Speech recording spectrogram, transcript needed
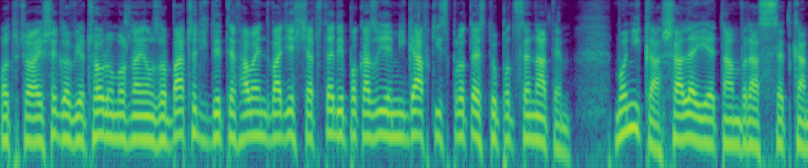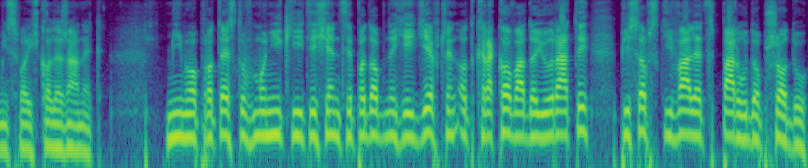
Od wczorajszego wieczoru można ją zobaczyć, gdy TVN24 pokazuje migawki z protestu pod Senatem. Monika szaleje tam wraz z setkami swoich koleżanek. Mimo protestów Moniki i tysięcy podobnych jej dziewczyn od Krakowa do Juraty, pisowski walec parł do przodu,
